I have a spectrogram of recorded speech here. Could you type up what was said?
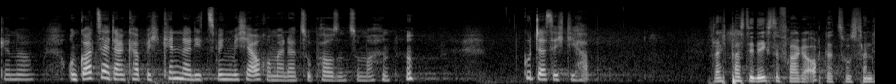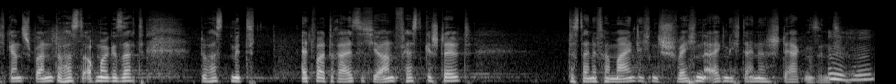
genau. Und Gott sei Dank habe ich Kinder, die zwingen mich ja auch immer dazu, Pausen zu machen. Gut, dass ich die habe. Vielleicht passt die nächste Frage auch dazu. Das fand ich ganz spannend. Du hast auch mal gesagt, du hast mit etwa 30 Jahren festgestellt, dass deine vermeintlichen Schwächen eigentlich deine Stärken sind. Mhm.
